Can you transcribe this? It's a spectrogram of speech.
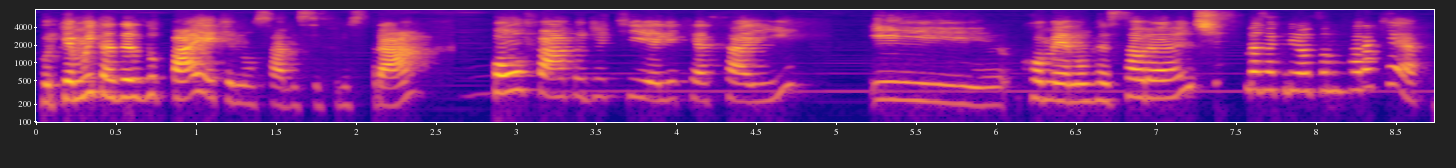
Porque muitas vezes o pai é que não sabe se frustrar com o fato de que ele quer sair e comer num restaurante, mas a criança não para quieta.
